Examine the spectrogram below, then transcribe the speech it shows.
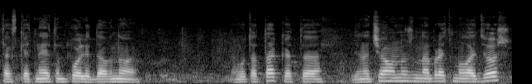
так сказать, на этом поле давно. Вот а так это для начала нужно набрать молодежь,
